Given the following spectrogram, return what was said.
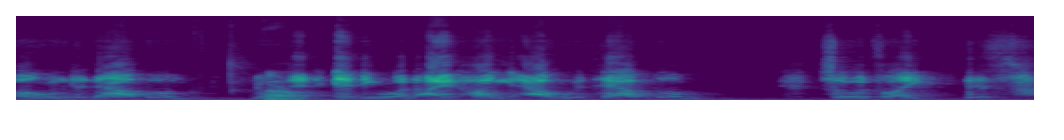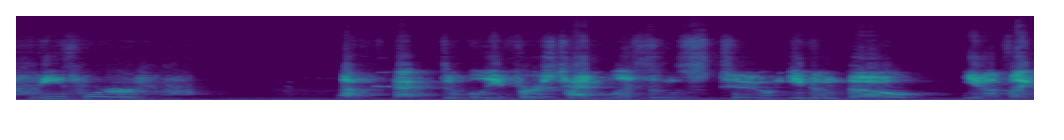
owned an album, nor Oh. did anyone I hung out with have them. So it's like this. These were effectively first time listens to, even though you know it's like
